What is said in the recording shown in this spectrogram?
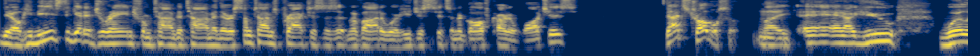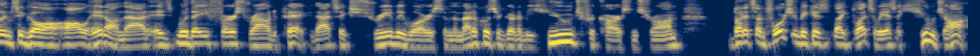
you know, he needs to get it drained from time to time, and there are sometimes practices at Nevada where he just sits in a golf cart and watches. That's troublesome. Mhm. Like, and, are you willing to go all in on that? Is with a first round pick? That's extremely worrisome. The medicals are going to be huge for Carson Strong, but it's unfortunate because, like Bledsoe, he has a huge arm.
